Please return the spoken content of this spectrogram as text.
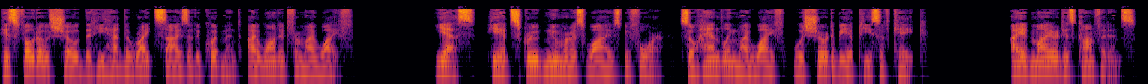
His photos showed that he had the right size of equipment I wanted for my wife. Yes, he had screwed numerous wives before, so handling my wife was sure to be a piece of cake. I admired his confidence,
